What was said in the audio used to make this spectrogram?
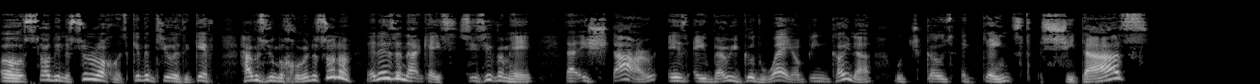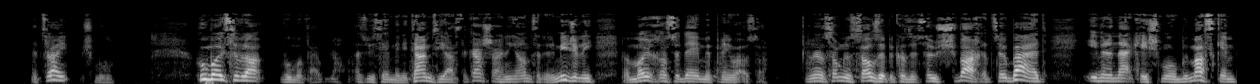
oh, studying the sunnah was given to you as a gift. How is you mechur in the sunnah? It is in that case. So you see from here that ishtar is a very good way of being koina, which goes against shitas. That's right, Shmuel. As we say many times, he asked the kasha and he answered it immediately. But you know, someone who sells it because it's so schwach, it's so bad, even in that case, Shmuel will be muskim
